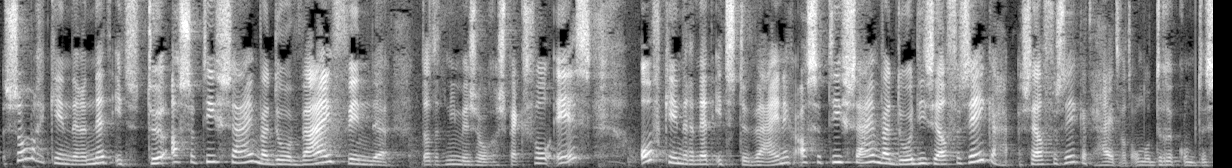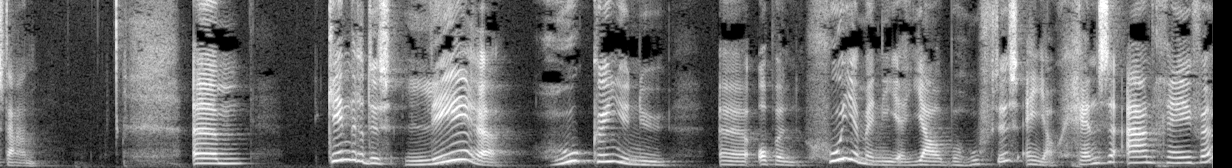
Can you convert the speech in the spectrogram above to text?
sommige kinderen net iets te assertief zijn, waardoor wij vinden dat het niet meer zo respectvol is. Of kinderen net iets te weinig assertief zijn, waardoor die zelfverzekerdheid wat onder druk komt te staan. Um, kinderen dus leren hoe kun je nu uh, op een goede manier jouw behoeftes en jouw grenzen aangeven.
